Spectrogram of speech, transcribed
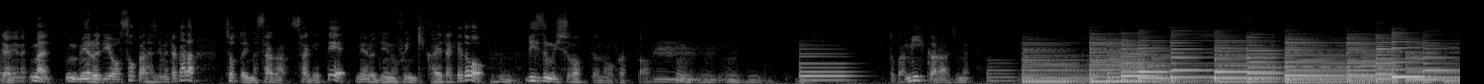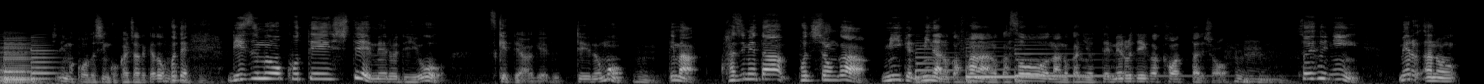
たいな。今メロディーを「ソ」から始めたからちょっと今下が下げてメロディーの雰囲気変えたけどうん。リズム一緒だったの分かった、うん。うんとか「ミ」から始め今コード進行変えちゃったけど、こうやってリズムを固定してメロディーをつけてあげるっていうのもうん。今始めたポジションがミミなのかファなのかソなのかによってメロディーが変わったでしょ？うん。そういうふうにメロあの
